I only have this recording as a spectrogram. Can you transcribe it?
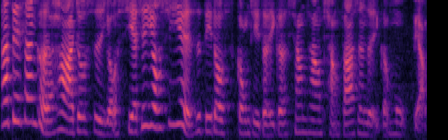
那第三个的话就是游戏，其实游戏业也是 DDoS 攻击的一个相当常发生的一个目标。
